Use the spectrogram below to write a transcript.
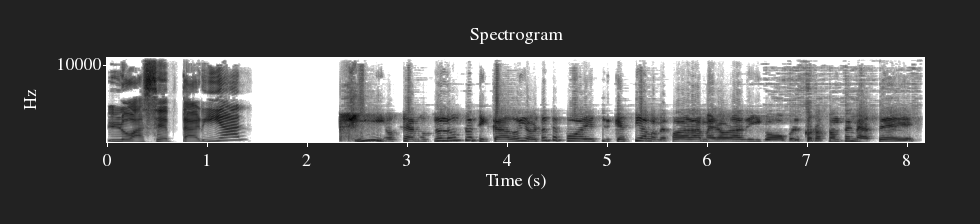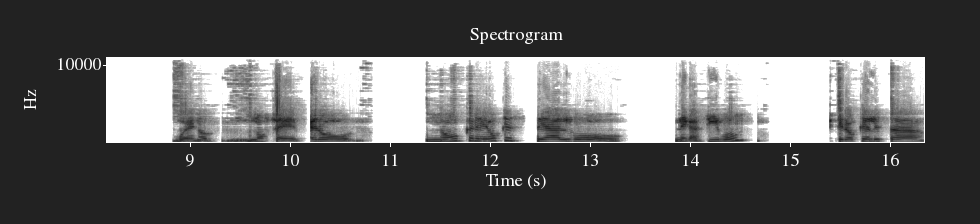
lo aceptarían Sí, o sea, nosotros lo hemos platicado y ahorita te puedo decir que sí, a lo mejor a la mera hora digo, el corazón se me hace, bueno, no sé, pero no creo que sea algo negativo. Creo que él está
